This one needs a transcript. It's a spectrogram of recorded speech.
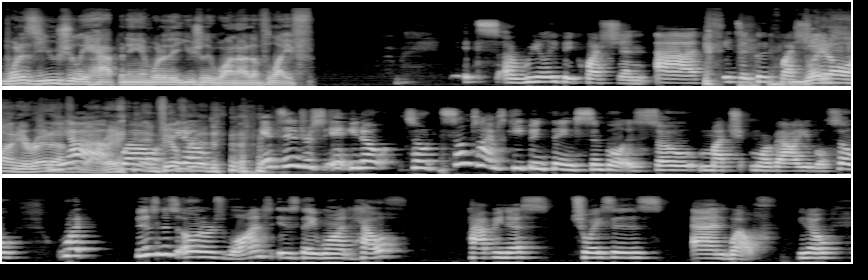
What is usually happening, and what do they usually want out of life? It's a really big question. Uh, it's a good question. Lay it all on you right after yeah, that, right? Well, and feel free know, to. it's interesting. It, you know, so sometimes keeping things simple is so much more valuable. So what business owners want is they want health, happiness, choices, and wealth. You know,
